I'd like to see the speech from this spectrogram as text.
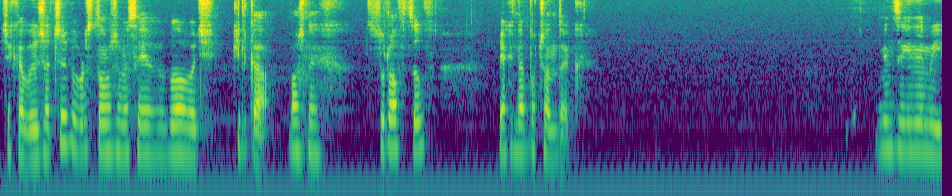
ciekawych rzeczy. Po prostu możemy sobie wybudować kilka ważnych surowców, jak na początek. Między innymi,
